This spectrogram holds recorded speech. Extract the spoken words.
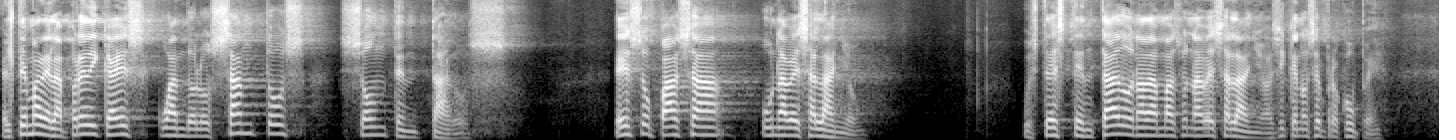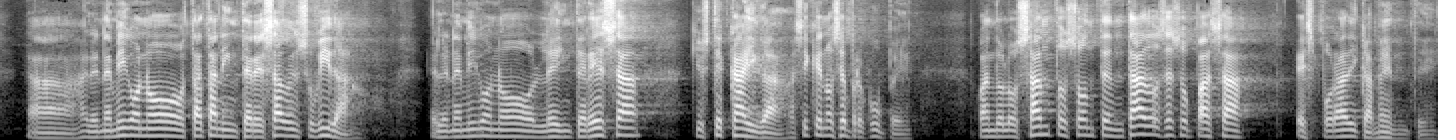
El tema de la prédica es cuando los santos son tentados. Eso pasa una vez al año. Usted es tentado nada más una vez al año, así que no se preocupe. Ah, el enemigo no está tan interesado en su vida. El enemigo no le interesa que usted caiga, así que no se preocupe. Cuando los santos son tentados, eso pasa esporádicamente.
